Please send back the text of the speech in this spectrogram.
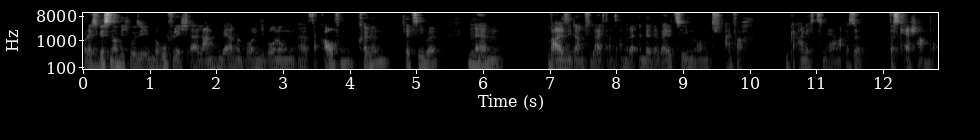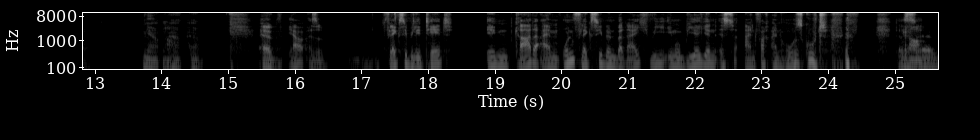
Oder sie wissen noch nicht, wo sie eben beruflich äh, landen werden und wollen die Wohnung äh, verkaufen können, flexibel, Mhm. ähm, weil sie dann vielleicht ans andere Ende der Welt ziehen und einfach gar nichts mehr, also das Cash haben wollen. Ja, Ja. ja, ja. Äh, ja, also Flexibilität in gerade einem unflexiblen Bereich wie Immobilien ist einfach ein hohes Gut. Das Genau. äh,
